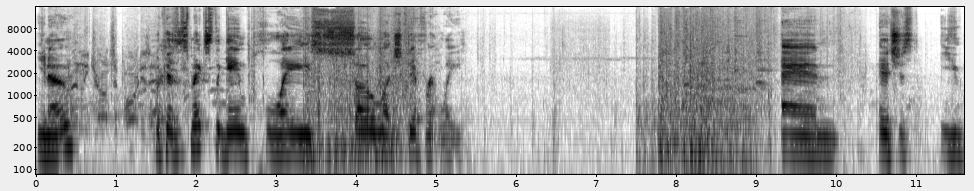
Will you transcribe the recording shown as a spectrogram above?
You know? Because this makes the game play so much differently. And it's just, you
